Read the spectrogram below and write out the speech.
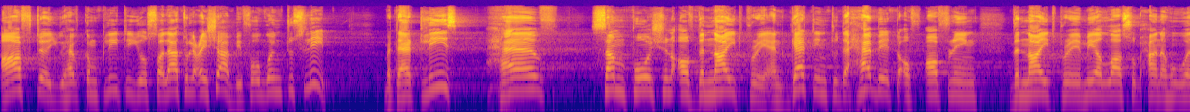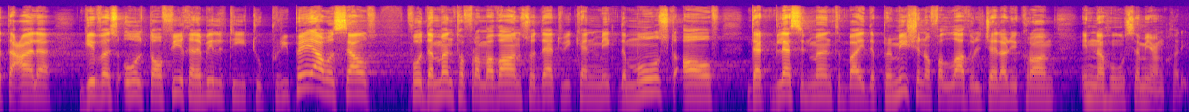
after you have completed your salatul isha before going to sleep. But at least have some portion of the night prayer and get into the habit of offering the night prayer. May Allah subhanahu wa ta'ala give us all tawfiq and ability to prepare ourselves for the month of Ramadan so that we can make the most of that blessed month by the permission of Allah Dhul Jalal Ikram. Innahu Sami'un Qareeb.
